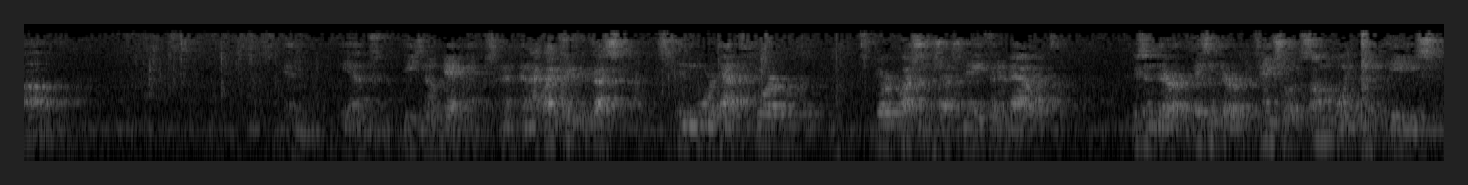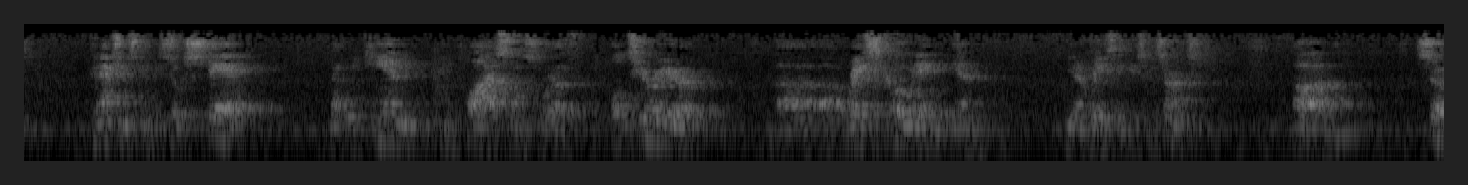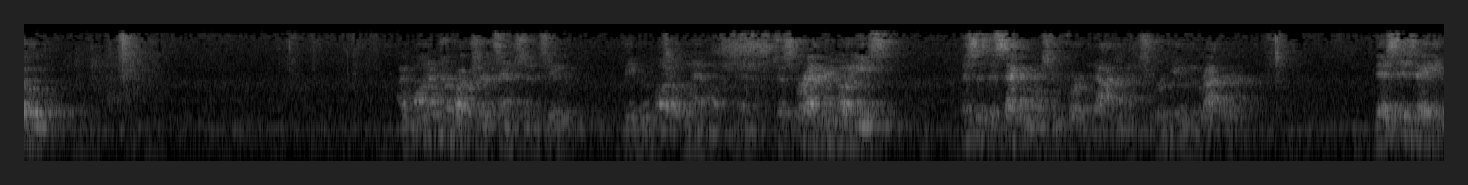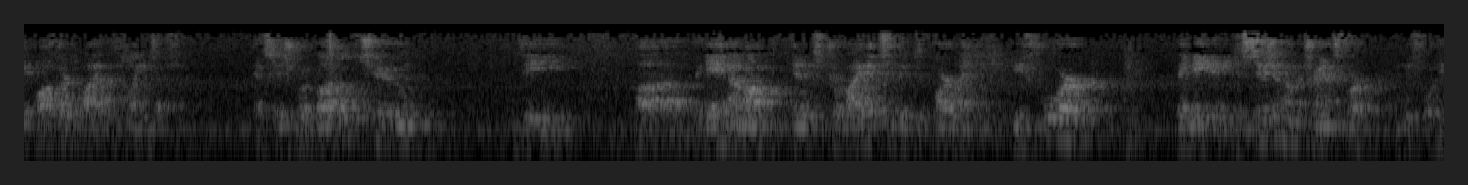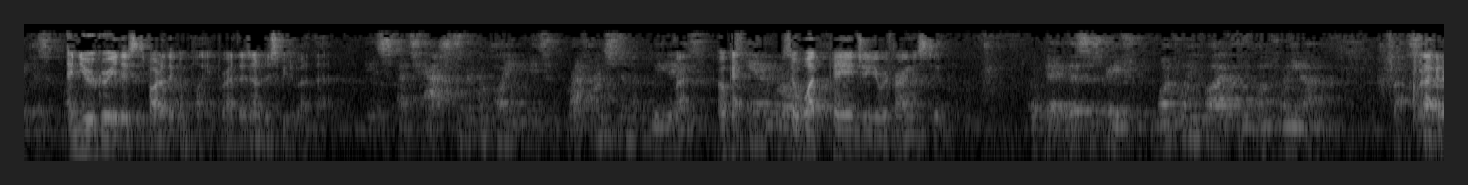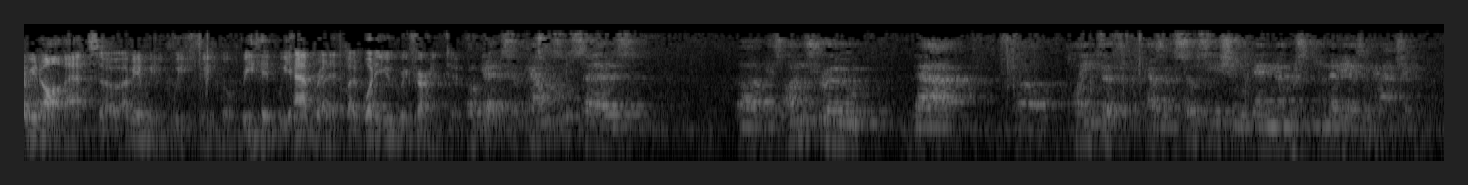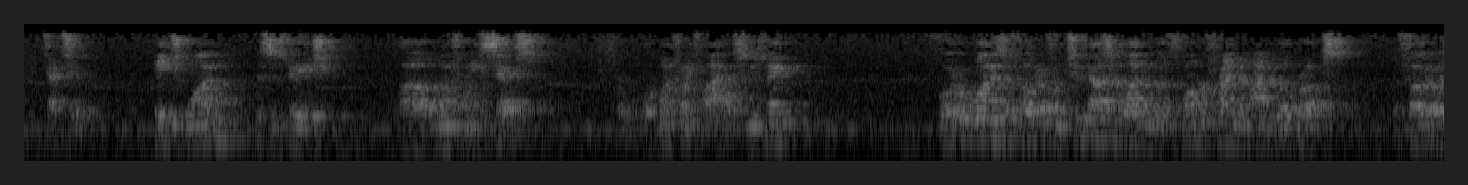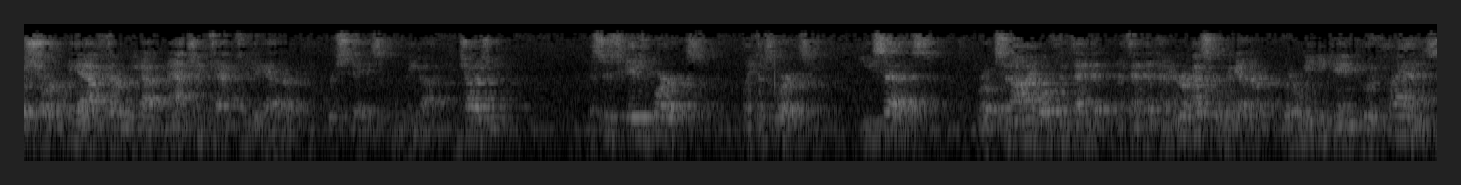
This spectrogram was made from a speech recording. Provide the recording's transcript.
um, and these known gang members. And, I'd like to address in more depth your question, Judge Nathan, about isn't there isn't there a potential at some point that these connections can be so stale that we can imply some sort of ulterior uh, uh, race coding in you know raising these concerns. Um, so I want to direct your attention to the rebuttal now. and just for everybody's, this is the second most important document to review in the record. This is a authored by the plaintiff. It's his rebuttal to the the gay memo, and it was provided to the department before they made any decision on the transfer and before they disciplined. And you agree this is part of the complaint, right? There's no dispute about that. It's attached to the complaint. It's referenced in the pleadings. Okay. So what page are you referring us to? Okay, this is page 125 through 129. We're not going to read all that, so, I mean, we, we, we will read it, we have read it, but what are you referring to? Okay, so counsel says uh, it's untrue that uh, plaintiff has an association with gang members and that he has a matching tattoo. Page one, this is page uh, 126, or or 125, excuse me. Photo one is a photo from 2011 with a former friend of mine, Will Brooks. The photo is shortly after we got matching tattoo together, which states when we got in judgment. This is his words, plaintiff's words. He says, Brooks and I both attended, Henninger High School together where we became good friends.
